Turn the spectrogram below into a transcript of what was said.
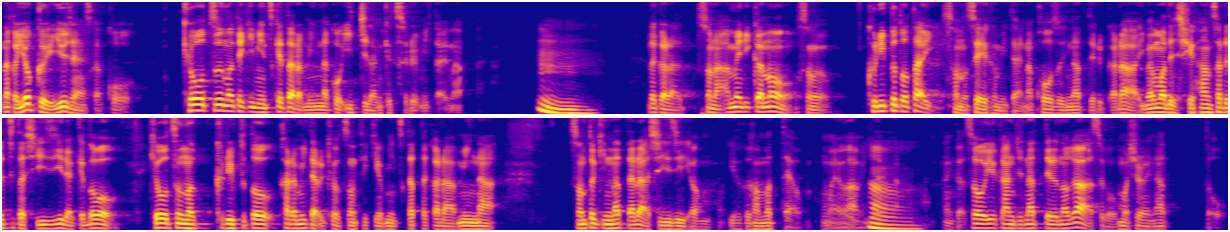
なんかよく言うじゃないですか、こう、共通の敵見つけたらみんなこう一致団結するみたいな。うんうん。だから、そのアメリカの、その、クリプト対その政府みたいな構図になってるから、今まで市販されてた CG だけど、共通のクリプトから見たら共通の敵が見つかったから、みんな、その時になったら CG、あよく頑張ったよ、お前は、みたいな。あなんかそういう感じになってるのが、すごい面白いなと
